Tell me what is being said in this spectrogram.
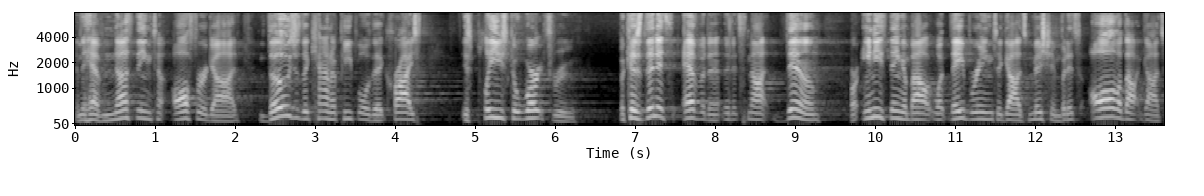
and they have nothing to offer God. Those are the kind of people that Christ is pleased to work through because then it's evident that it's not them or anything about what they bring to God's mission, but it's all about God's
